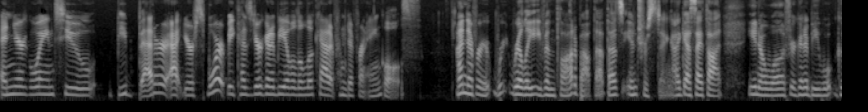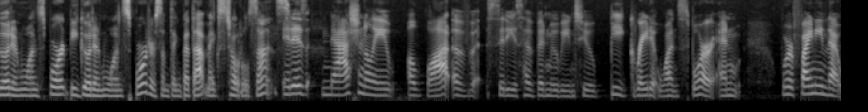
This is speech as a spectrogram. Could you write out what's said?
and you're going to be better at your sport because you're going to be able to look at it from different angles. I never re- really even thought about that. That's interesting. I guess I thought, you know, well, if you're going to be w- good in one sport, be good in one sport or something. But that makes total sense. It is nationally, a lot of cities have been moving to be great at one sport. And we're finding that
